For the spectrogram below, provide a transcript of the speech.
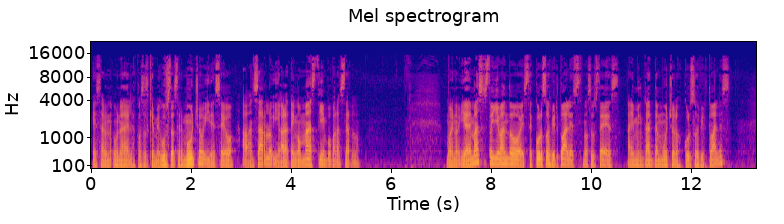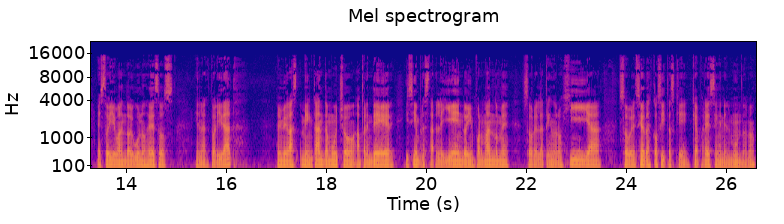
Es una de las cosas que me gusta hacer mucho y deseo avanzarlo y ahora tengo más tiempo para hacerlo. Bueno, y además estoy llevando este cursos virtuales, no sé ustedes, a mí me encantan mucho los cursos virtuales. Estoy llevando algunos de esos en la actualidad. A mí me, encanta mucho aprender y siempre estar leyendo e informándome sobre la tecnología, sobre ciertas cositas que, que aparecen en el mundo, ¿no?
